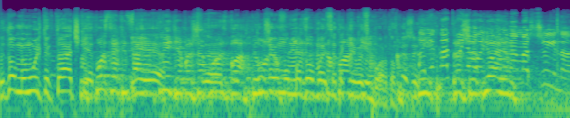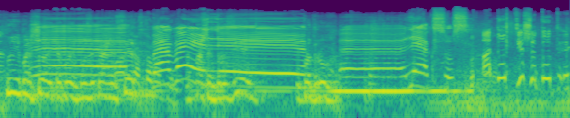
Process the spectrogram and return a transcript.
відомий мультик тачки. І е, дуже йому подобається такий вид спорту. Яка твоя улюблена машина? Ну, небольшой такой музыкальный сет. BMW Наших друзей и подруг. э, Lexus. А тут ті, що тут е,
